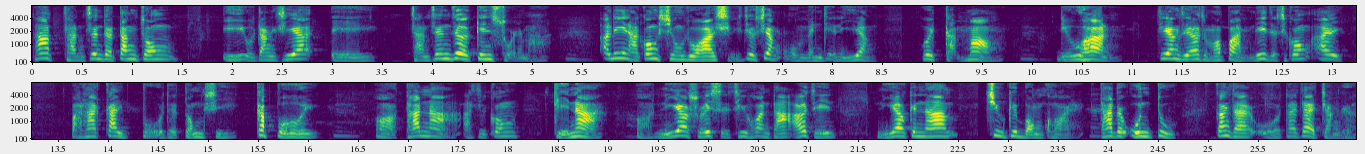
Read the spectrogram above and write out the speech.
它产生的当中，伊有当时啊，诶，产生热跟水嘛。啊，你若讲伤热时，就像我们人一样，会感冒、流汗，这样子要怎么办？你就是讲爱把它盖薄的东西，盖薄的。哦，摊啊，还是讲鈼啊，哦，你要随时去换它，而且你要跟它就去摸看它的温度。刚才我太太讲的，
